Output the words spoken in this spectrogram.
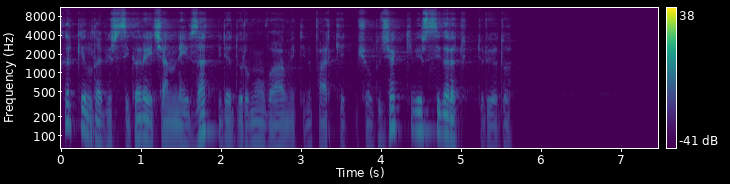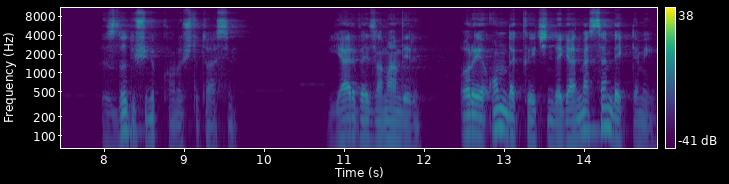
Kırk yılda bir sigara içen Nevzat bile durumun vahametini fark etmiş olacak ki bir sigara tüttürüyordu.'' Hızlı düşünüp konuştu Tahsin. Yer ve zaman verin. Oraya on dakika içinde gelmezsen beklemeyin.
